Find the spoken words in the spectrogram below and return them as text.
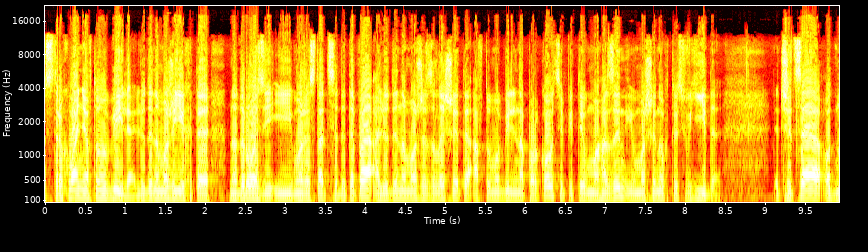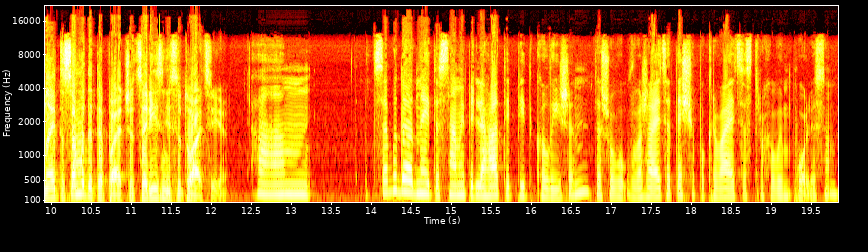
страхування автомобіля. Людина може їхати на дорозі і може статися ДТП, а людина може залишити автомобіль на парковці, піти в магазин і в машину хтось в'їде. Чи це одна і те саме ДТП, чи це різні ситуації? Ам, Це буде одне і те саме підлягати під collision, те, що вважається те, що покривається страховим полюсом.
